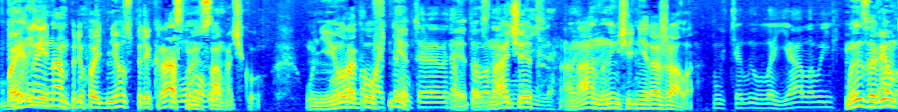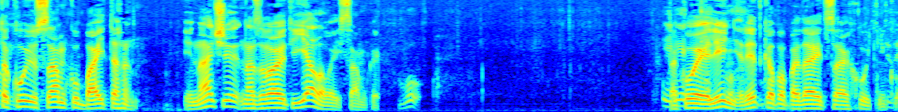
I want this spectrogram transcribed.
Байнай нам преподнес прекрасную самочку. У нее рогов нет. Это значит, она нынче не рожала. Мы зовем такую самку Байтаган. Иначе называют яловой самкой. Такой олень редко попадается охотнику.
